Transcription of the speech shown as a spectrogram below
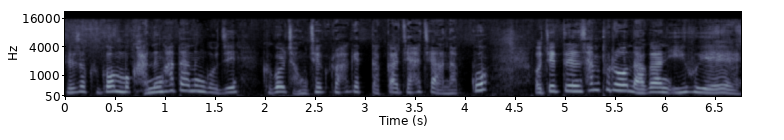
그래서 그건 뭐 가능하다는 거지 그걸 정책으로 하겠다까지 하지 않았고 어쨌든 3% 나간 이후에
